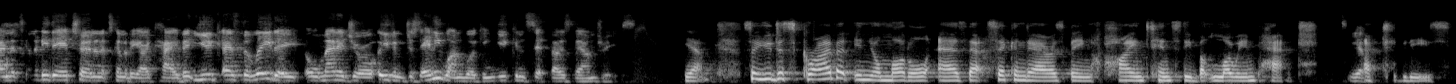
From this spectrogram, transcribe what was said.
and it's going to be their turn and it's going to be okay but you as the leader or manager or even just anyone working you can set those boundaries yeah so you describe it in your model as that second hour as being high intensity but low impact yep. activities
